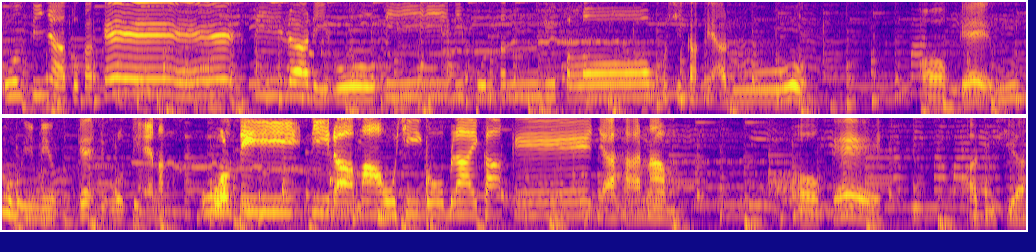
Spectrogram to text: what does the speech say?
Ultinya tuh kakek tidak di ulti, di punten, di pelong, si kakek aduh. Oke, uduh ini kek di ulti enak. Ulti tidak mau si goblay kakek jahanam. Oke. Aduh sia.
